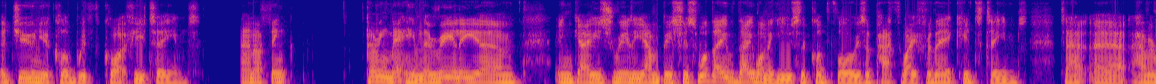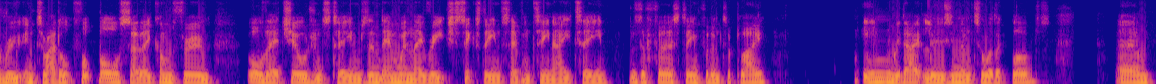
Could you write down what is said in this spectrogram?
a junior club with quite a few teams. And I think having met him, they're really um, engaged, really ambitious. What they, they want to use the club for is a pathway for their kids' teams to ha- uh, have a route into adult football. So they come through all their children's teams. And then when they reach 16, 17, 18, there's a first team for them to play in without losing them to other clubs. Um,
